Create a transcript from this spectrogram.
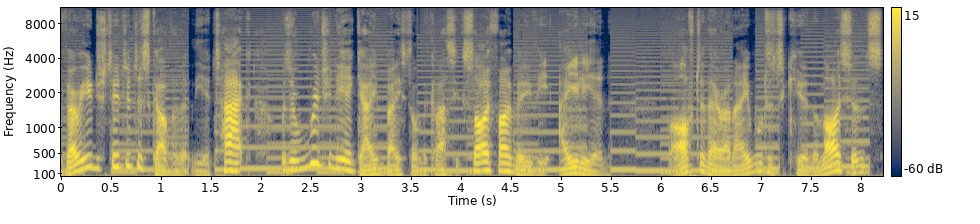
Very interested to discover that The Attack was originally a game based on the classic sci-fi movie Alien, but after they're unable to secure the license,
